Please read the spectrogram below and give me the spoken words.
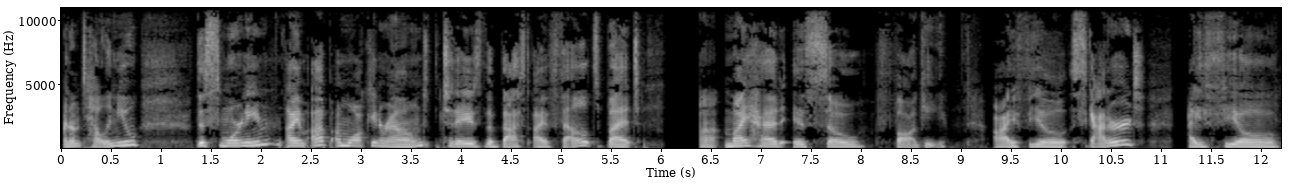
and I'm telling you, this morning, I'm up, I'm walking around. Today is the best I've felt, but uh, my head is so foggy. I feel scattered. I feel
